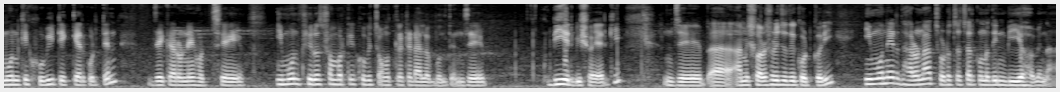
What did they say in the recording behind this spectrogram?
ইমনকে খুবই টেক কেয়ার করতেন, যে কারণে হচ্ছে ইমন ফিরোজ সম্পর্কে খুবই চমৎকার একটা ডায়লগ বলতেন যে বিয়ের বিষয় আর কি যে আমি সরাসরি যদি কোট করি ইমনের ধারণা ছোট চাচার কোনো দিন বিয়ে হবে না।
